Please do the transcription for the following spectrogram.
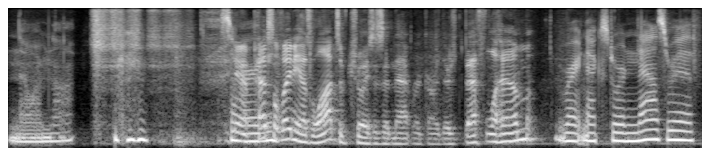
No, I'm not. Sorry. Yeah, Pennsylvania has lots of choices in that regard. There's Bethlehem. right next door to Nazareth.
